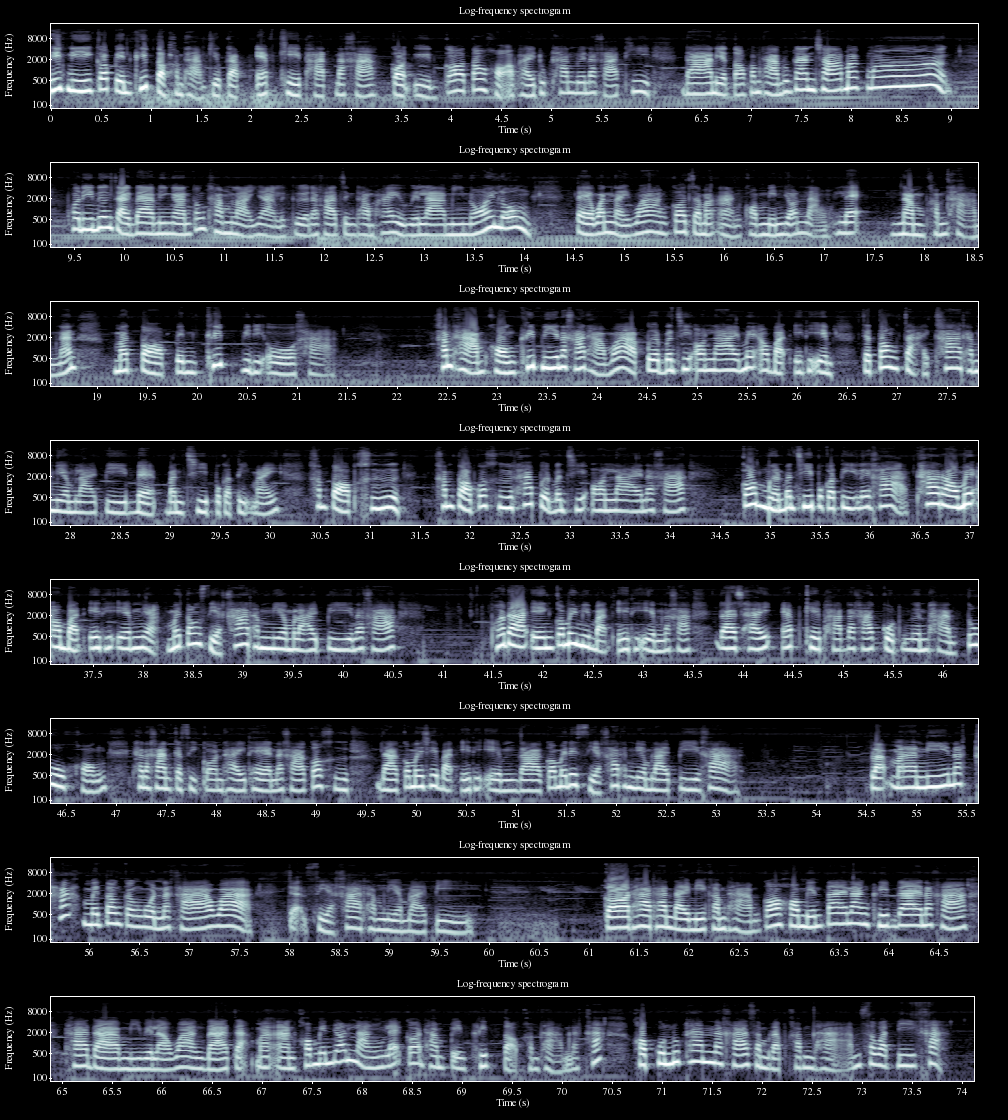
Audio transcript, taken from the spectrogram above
คลิปนี้ก็เป็นคลิปตอบคำถามเกี่ยวกับแอป K p a s นะคะ ก่อนอื่นก็ต้องขออภัยทุกท่านด้วยนะคะ ที่ดาเนี่ยตอบคำถามทุกท่านช้ามากๆ พอดีเนื่องจากดามีงานต้องทำหลายอย่างเหลือเกินนะคะ จึงทำให้เวลามีน้อยลง แต่วันไหนว่างก็จะมาอ่านคอมเมนต์ย้อนหลัง และนำคำถามนั้นมาตอบเป็นคลิปวิดีโอค่ะ คำถามของคลิปนี้นะคะ ถามว่าเปิดบัญชีออนไลน์ไม่เอาบัตร ATM จะต้องจ่ายค่าธรรมเนียมรายปีแบบบัญชีปกติไหมคำตอบคือคำตอบก็คือถ้าเปิดบัญชีออนไลน์นะคะ ก็เหมือนบัญชีปกติเลยค่ะ ถ้าเราไม่เอาบัตร ATM เนี่ยไม่ต้องเสียค่าธรรมเนียมรายปีนะคะ เพราะดาเองก็ไม่มีบัตร ATM นะคะ ดาใช้แอป K p a s นะคะ กดเงินผ่านตู้ของธนาคารกสิกรไทยแทนนะคะ ก็คือดาก็ไม่ใช่บัตร ATM ดาก็ไม่ได้เสียค่าธรรมเนียมรายปีค่ะ ประมาณนี้นะคะ ไม่ต้องกังวลนะคะว่าจะเสียค่าธรรมเนียมรายปี ก็ถ้าท่านใดมีคำถามก็คอมเมนต์ใต้ล่างคลิปได้นะคะ ถ้าดามีเวลาว่างดาจะมาอ่านคอมเมนต์ย้อนหลัง และก็ทำเป็นคลิปตอบคำถามนะคะ ขอบคุณทุกท่านนะคะสำหรับคำถาม สวัสดีค่ะ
